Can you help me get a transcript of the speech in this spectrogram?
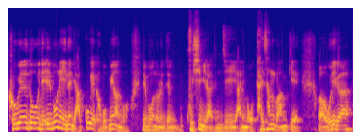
그 외에도 이제 일본에 있는 약국에 가보면 뭐 일본어로 이제 뭐 구심이라든지 아니면 오타이산과 함께 어, 우리가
